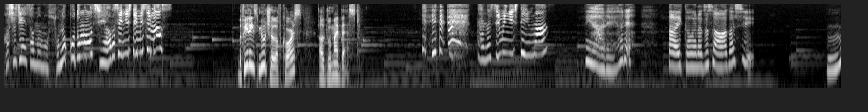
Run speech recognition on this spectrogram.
ご主人様もその子供も幸せにしてみせます The feeling's mutual, of course. I'll do my best. 楽しみにしていますやれやれ 相変わらず騒がしいん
